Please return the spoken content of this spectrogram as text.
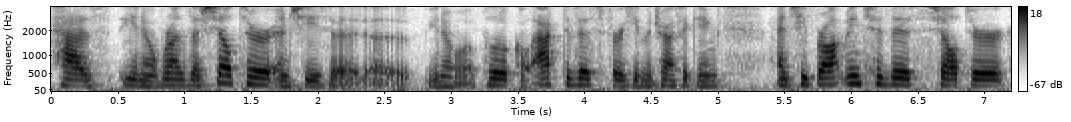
has, you know, runs a shelter, and she's a, a you know a political activist for human trafficking. And she brought me to this shelter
